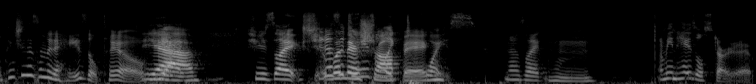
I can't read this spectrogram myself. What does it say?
I think she said something to Hazel too. Yeah. Yeah. She's like she she, does when they're to Hazel, like, shopping. twice, and I was like, hmm. I mean, Hazel started it,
